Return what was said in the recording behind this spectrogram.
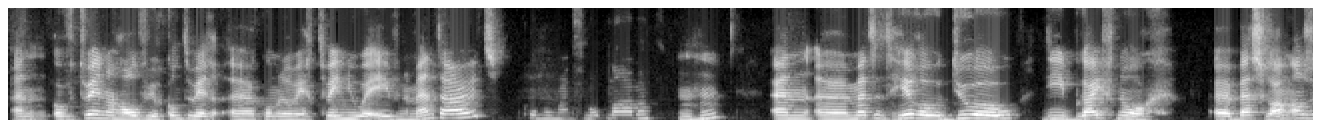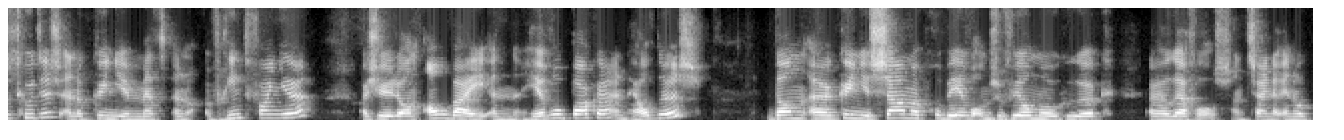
en over tweeënhalf uur komt er weer, eh, komen er weer twee nieuwe evenementen uit. Op het moment van opname. Mhm. En met het Hero Duo, die blijft nog eh, best lang als het goed is. En dan kun je met een vriend van je, als jullie dan allebei een hero pakken, een held dus, dan eh, kun je samen proberen om zoveel mogelijk eh, levels. En het zijn er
